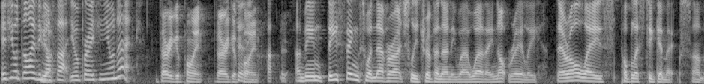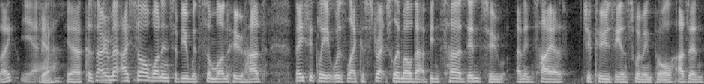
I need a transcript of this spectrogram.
If you're diving Yeah. off that, you're breaking your neck. Very good point. Very good Silly. point. I mean, these things were never actually driven anywhere, were they? Not really. They're always publicity gimmicks, aren't they? Yeah. Yeah. Yeah, because I remember I saw one interview with someone who had basically it was like a stretch limo that had been turned into an entire jacuzzi and swimming pool, as in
